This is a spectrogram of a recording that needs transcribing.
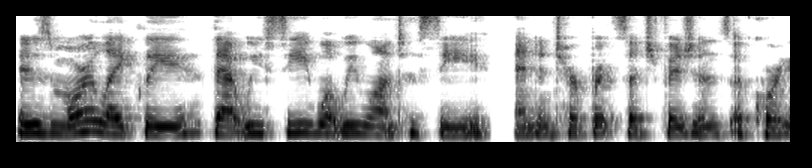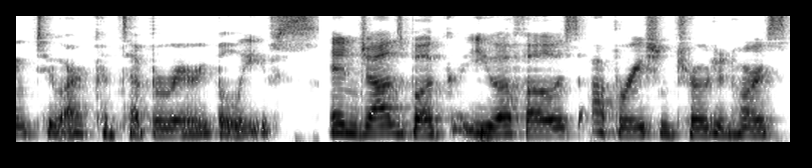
It is more likely that we see what we want to see and interpret such visions according to our contemporary beliefs. In John's book, UFOs Operation Trojan Horse,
